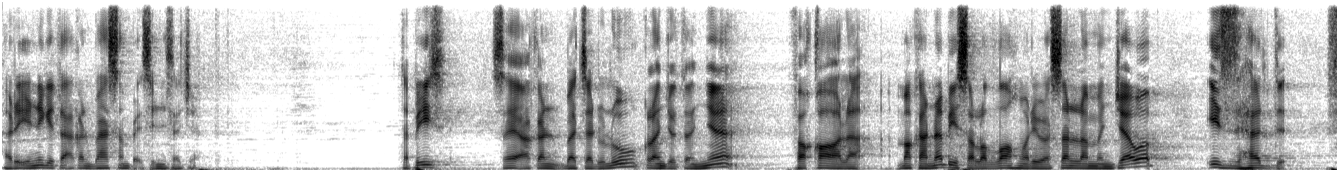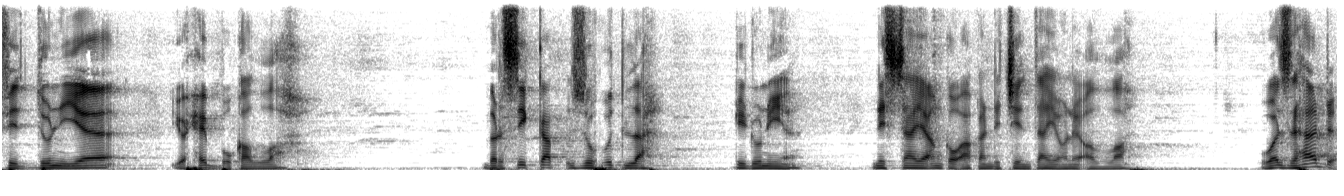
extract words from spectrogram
Hari ini kita akan bahas sampai sini saja. Tapi saya akan baca dulu kelanjutannya. Faqala maka Nabi sallallahu alaihi wasallam menjawab izhad fid dunya yuhibbukallah. Bersikap zuhudlah di dunia. Niscaya engkau akan dicintai oleh Allah. Wazhad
